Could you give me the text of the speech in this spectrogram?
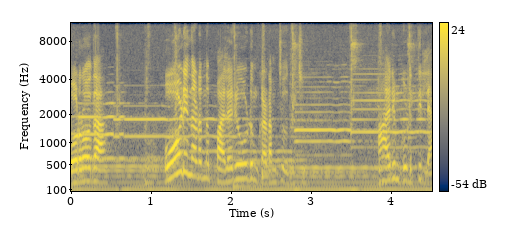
ഒറോദ ഓടി നടന്ന് പലരോടും കടം ചോദിച്ചു. ആരും കൊടുത്തില്ല.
